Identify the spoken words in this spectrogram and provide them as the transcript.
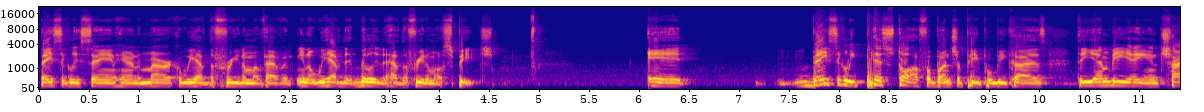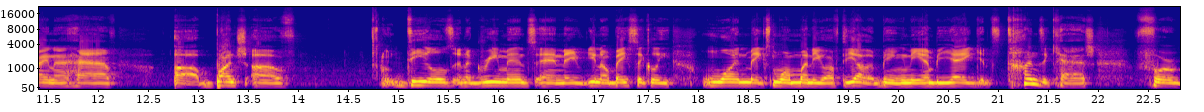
Basically saying here in America, we have the freedom of having, you know, we have the ability to have the freedom of speech. It basically pissed off a bunch of people because the NBA and China have a bunch of deals and agreements and they you know basically one makes more money off the other being the NBA gets tons of cash for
